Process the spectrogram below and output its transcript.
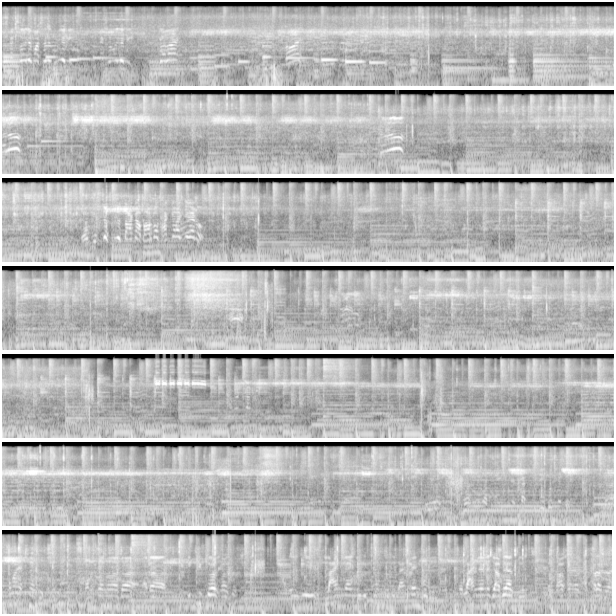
হয়ে যা, মাঝখানে ঘুরে যাবি। হয়ে যাবি। চল টাকা বারবার ধাক্কা লাগছে কেন সবাই একসঙ্গে করছে। মনে যেন একটা একটা বিক্ষিপ্ত হওয়ার সময় লাইন লাইন যদি কোন যদি লাইন লাইন করি লাইন লাইনে যাবে আসবে তার সঙ্গে ধাক্কা লাগবে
